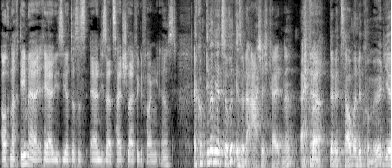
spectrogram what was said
auch nachdem er realisiert, dass es er in dieser Zeitschleife gefangen ist. Er kommt immer wieder zurück in so eine Arschigkeit, ne? Einfach Ja. der bezaubernde Komödie.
